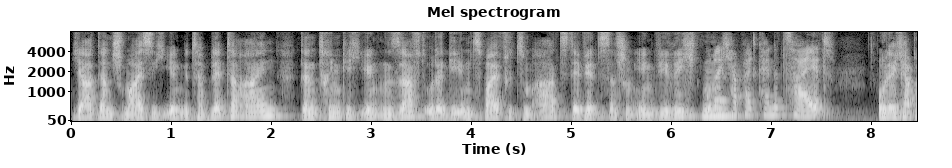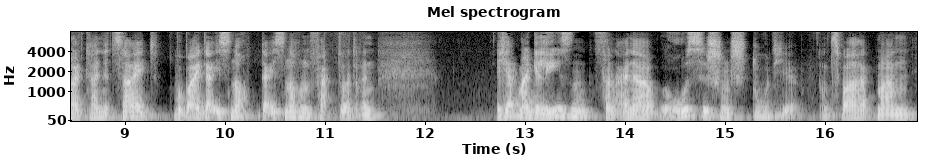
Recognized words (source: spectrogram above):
ja, dann schmeiße ich irgendeine Tablette ein, dann trinke ich irgendeinen Saft oder gehe im Zweifel zum Arzt, der wird es dann schon irgendwie richten. Oder ich habe halt keine Zeit. Oder ich habe halt keine Zeit. Wobei da ist noch, da ist noch ein Faktor drin. Ich habe mal gelesen von einer russischen Studie. Und zwar hat man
